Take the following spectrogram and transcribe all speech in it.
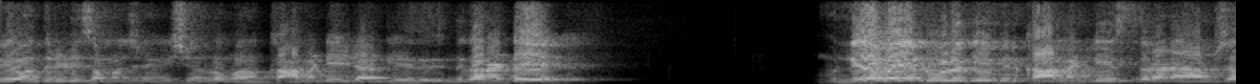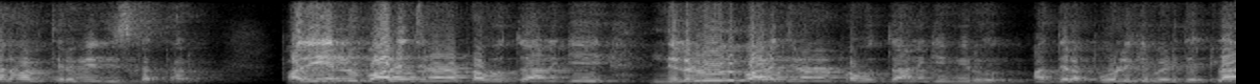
రేవంత్ రెడ్డి సంబంధించిన విషయంలో మనం కామెంట్ చేయడానికి లేదు. ఎందుకంటే నలభై ఐదు రోజులకి మీరు కామెంట్లు చేస్తారనే అంశాన్ని వాళ్ళు తెర మీద తీసుకొస్తారు. పదిహేనులు పాలించిన ప్రభుత్వానికి నెల రోజులు పాలించిన ప్రభుత్వానికి మీరు మధ్యలో పోలిక పెడితే ఎట్లా?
